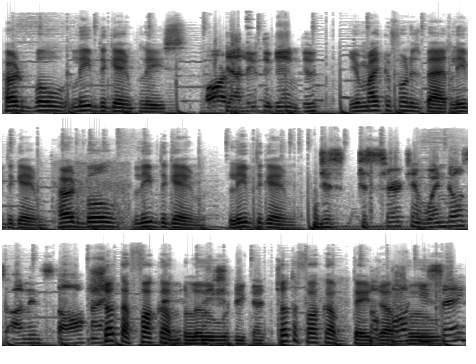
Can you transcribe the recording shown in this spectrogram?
Herd Bull, leave the game, please. Yeah, leave the game, dude. Your microphone is bad. Leave the game. Herd Bull, leave the game. Leave the game. Just just search in Windows, uninstall. Shut the fuck up, Blue. should be good. Shut the fuck up, Deja. What The fuck Vu. you say?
